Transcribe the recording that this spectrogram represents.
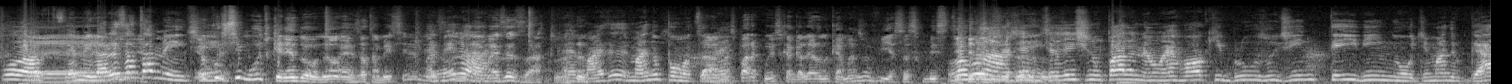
Pô, é, melhor exatamente. Eu hein? curti muito querendo ou não, é exatamente, é mais, melhor. é mais exato. né? É mais, é mais no ponto, Tá, né? mas para com isso que a galera não quer mais ouvir essas besteiras. Vamos lá, gente. A gente não para, não. É rock e blues o dia inteirinho, de madrugada,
